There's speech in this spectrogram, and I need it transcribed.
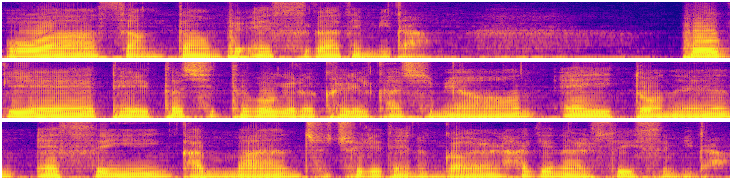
or 쌍따옴표 S가 됩니다. 보기에 데이터 시트 보기를 클릭하시면 A 또는 S인 값만 추출이 되는 걸 확인할 수 있습니다.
